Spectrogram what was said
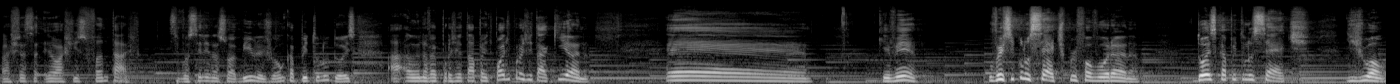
Eu acho, essa, eu acho isso fantástico. Se você ler na sua Bíblia, João capítulo 2, a Ana vai projetar para gente. Pode projetar aqui, Ana. É... Quer ver? O versículo 7, por favor, Ana. 2, capítulo 7 de João.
